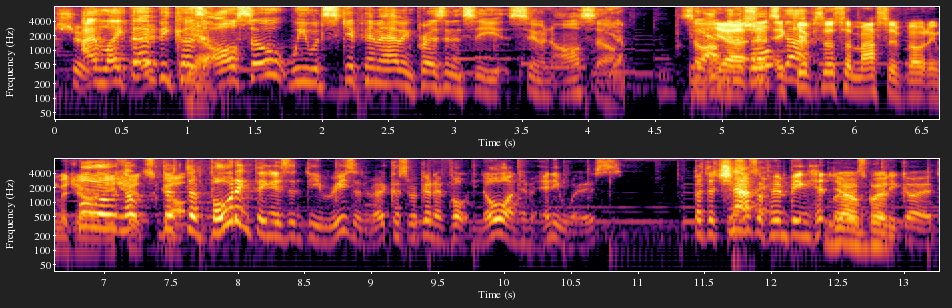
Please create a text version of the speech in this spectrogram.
shoot. I like that right? because Yeah. also we would skip him having presidency soon. Also, Yep. So Yeah. Yeah, it, it gives us a massive voting majority. Well, no, the, the voting thing isn't the reason, right? Because we're gonna vote no on him anyways. But the chance of him being Hitler Yeah, is but- pretty good.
